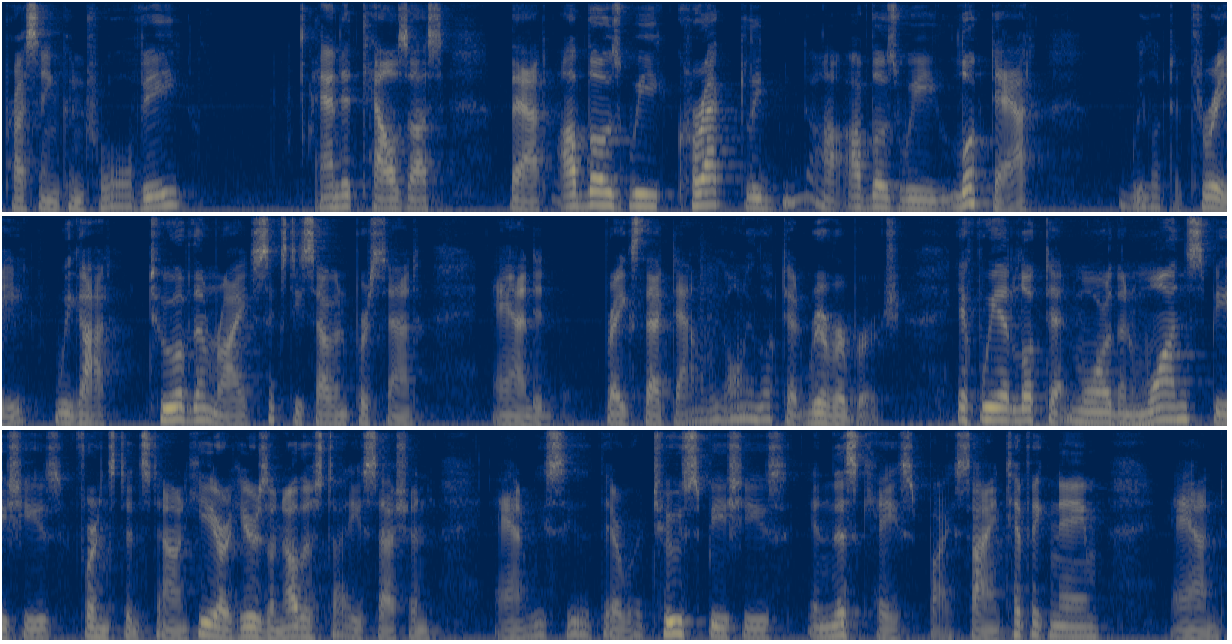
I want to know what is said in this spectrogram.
pressing Control V, and it tells us that of those we correctly, uh, of those we looked at, we looked at three, we got two of them right, 67%, and it breaks that down. We only looked at river birch. If we had looked at more than one species, for instance down here, here's another study session, and we see that there were two species, in this case by scientific name, and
